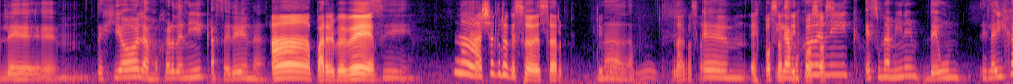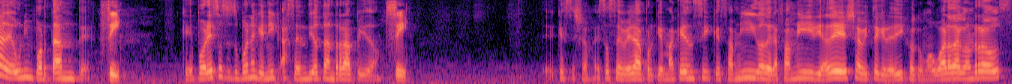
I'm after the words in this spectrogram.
le, mm, tejió la mujer de Nick a Serena. Ah, para el bebé. Sí, Nah, yo creo que eso debe ser tipo, nada. una cosa. Em, y Esposas la y mujer esposas. de Nick es una mina de un, es la hija de un importante. Sí, Que por eso se supone que Nick ascendió tan rápido. sí. Eh, qué sé yo, eso se verá, porque Mackenzie, que es amigo de la familia de ella, viste que le dijo como guarda con Rose,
